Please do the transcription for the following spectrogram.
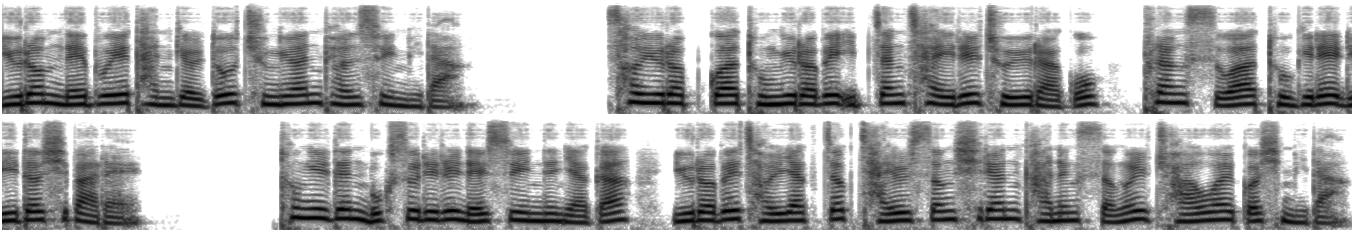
유럽 내부의 단결도 중요한 변수입니다. 서유럽과 동유럽의 입장 차이를 조율하고 프랑스와 독일의 리더십 아래 통일된 목소리를 낼 수 있느냐가 유럽의 전략적 자율성 실현 가능성을 좌우할 것입니다.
